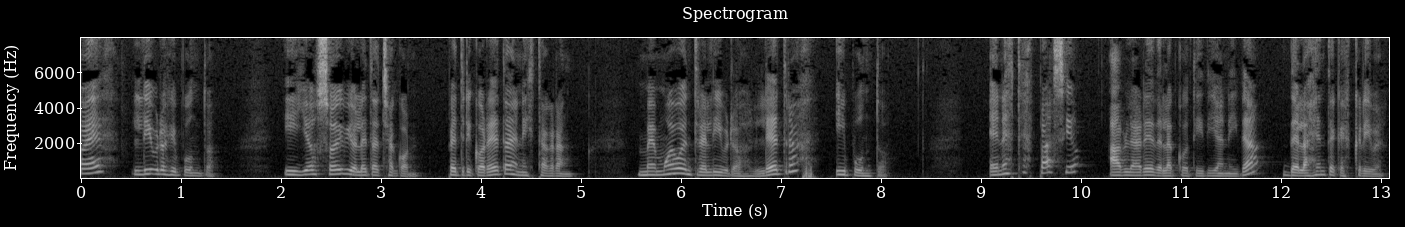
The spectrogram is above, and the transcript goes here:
es Libros y Punto. Y yo soy Violeta Chacón, Petricoreta en Instagram. Me muevo entre libros, letras y punto. En este espacio hablaré de la cotidianidad de la gente que escribe.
